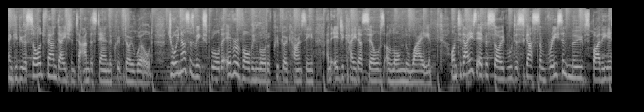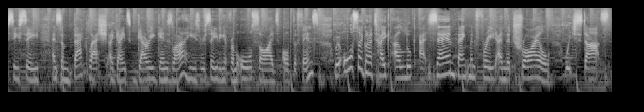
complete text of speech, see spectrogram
and give you a solid foundation to understand the crypto world. Join us as we explore the ever evolving world of cryptocurrency and educate ourselves along the way. On today's episode, we'll discuss some recent moves by the SEC and some backlash against Gary Gensler. He's receiving it from all sides of the fence. We're also going to take a look at Sam Bankman Fried and the trial, which starts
